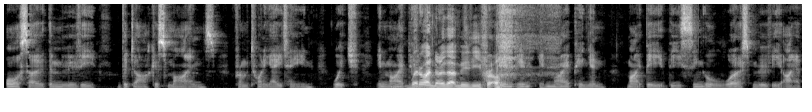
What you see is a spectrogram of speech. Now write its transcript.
also the movie The Darkest Minds from 2018, which, in my opinion, Where do I know that movie from? in, in, in my opinion, might be the single worst movie I have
